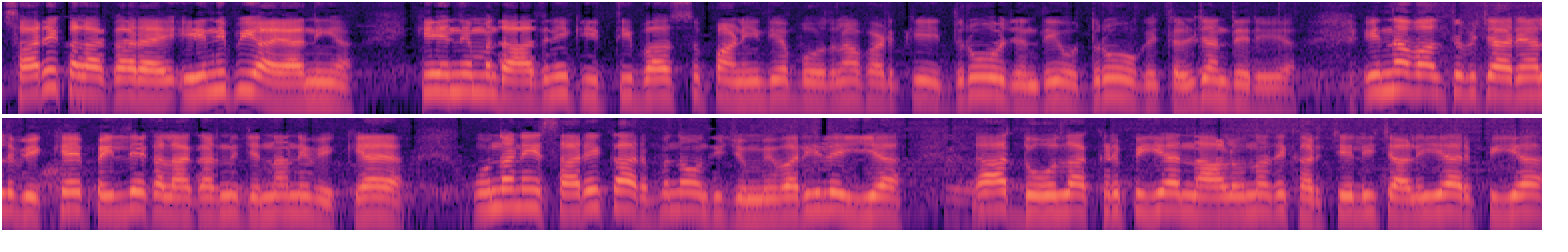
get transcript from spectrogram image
ਸਾਰੇ ਕਲਾਕਾਰ ਆਏ ਇਹ ਨਹੀਂ ਵੀ ਆਇਆ ਨਹੀਂ ਆ। ਕਿਸੇ ਨੇ ਮਦਦ ਨਹੀਂ ਕੀਤੀ ਬਸ ਪਾਣੀ ਦੀਆਂ ਬੋਤਲਾਂ ਫੜ ਕੇ ਇਧਰੋਂ ਹੋ ਜਾਂਦੇ ਉਧਰੋਂ ਹੋ ਕੇ ਚਲ ਜਾਂਦੇ ਰਹੇ ਆ। ਇਹਨਾਂ ਵੱਲ ਤੇ ਵਿਚਾਰਿਆਂ ਵੱਲ ਵੇਖਿਆ ਪਹਿਲੇ ਕਲਾਕਾਰ ਨੇ ਜਿਨ੍ਹਾਂ ਨੇ ਵੇਖਿਆ ਆ। ਉਹਨਾਂ ਨੇ ਸਾਰੇ ਘਰ ਬਣਾਉਣ ਦੀ ਜ਼ਿੰਮੇਵਾਰੀ ਲਈ ਆ। ਆ 2 ਲੱਖ ਰੁਪਈਆ ਨਾਲ ਉਹਨਾਂ ਦੇ ਖਰਚੇ ਲਈ 40000 ਰੁਪਈਆ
